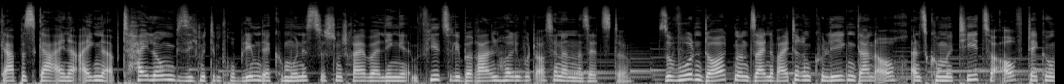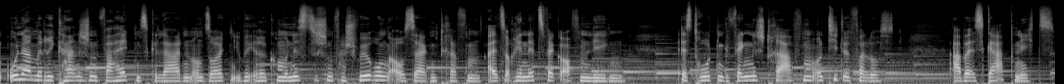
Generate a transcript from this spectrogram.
gab es gar eine eigene Abteilung, die sich mit dem Problem der kommunistischen Schreiberlinge im viel zu liberalen Hollywood auseinandersetzte. So wurden Dalton und seine weiteren Kollegen dann auch ans Komitee zur Aufdeckung unamerikanischen Verhaltens geladen und sollten über ihre kommunistischen Verschwörungen Aussagen treffen, als auch ihr Netzwerk offenlegen. Es drohten Gefängnisstrafen und Titelverlust. Aber es gab nichts.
